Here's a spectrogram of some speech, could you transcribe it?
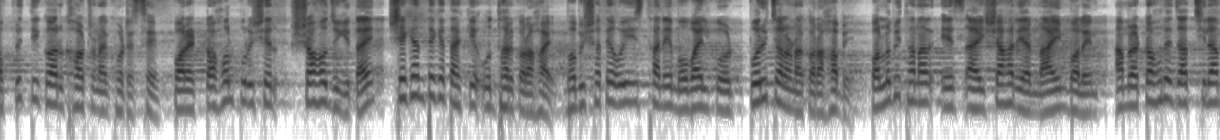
অপ্রীতিকর ঘটনা ঘটেছে। পরে টহল পুলিশের সহযোগিতায় সেখান থেকে তাকে উদ্ধার করা হয়। ভবিষ্যতে ওই স্থানে মোবাইল কোর্ট পরিচালনা করা হবে। পল্লবী থানার এসআই শাহরিয়ার নাইম বলেন, আমরা টহলে যাচ্ছিলাম,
